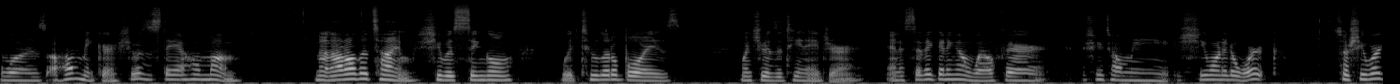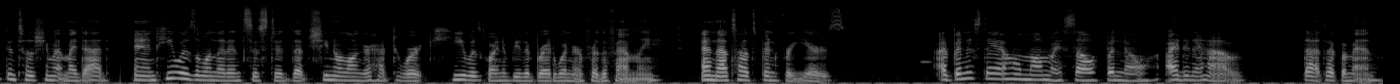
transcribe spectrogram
was a homemaker. She was a stay at home mom. Now, not all the time. She was single with two little boys when she was a teenager. And instead of getting on welfare, she told me she wanted to work. So she worked until she met my dad. And he was the one that insisted that she no longer had to work. He was going to be the breadwinner for the family. And that's how it's been for years. I've been a stay at home mom myself, but no, I didn't have that type of man.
